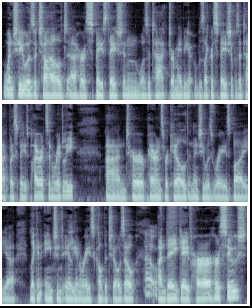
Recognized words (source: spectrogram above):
when she was a child, uh, her space station was attacked, or maybe it was like her spaceship was attacked by space pirates in Ridley, and her parents were killed, and then she was raised by uh, like an ancient alien race called the Chozo, Oh. and they gave her her suit,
